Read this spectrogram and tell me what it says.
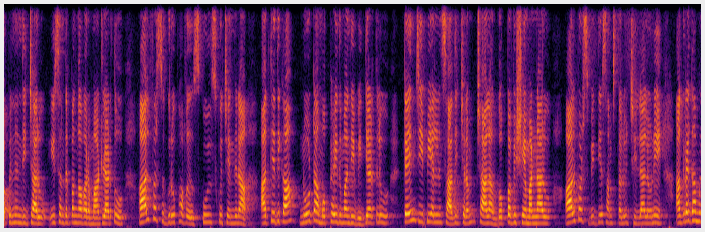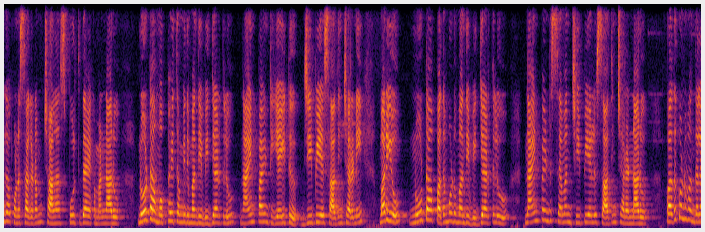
అభినందించారు. ఈ సందర్భంగా వారు మాట్లాడుతూ ఆల్ఫర్స్ గ్రూప్ ఆఫ్ స్కూల్స్కు చెందిన అత్యధిక నూట ముప్పై ఐదు మంది విద్యార్థులు టెన్ జీపీఎల్ని సాధించడం చాలా గొప్ప విషయమన్నారు. ఆల్ఫర్స్ విద్యా సంస్థలు జిల్లాలోనే అగ్రగామిగా కొనసాగడం చాలా స్ఫూర్తిదాయకమన్నారు. నూట ముప్పై తొమ్మిది మంది విద్యార్థులు nine point eight G P A సాధించారని మరియు నూట పదమూడు మంది విద్యార్థులు నైన్ పాయింట్ సెవెన్ జీపీఏలు సాధించారన్నారు. పదకొండు వందల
